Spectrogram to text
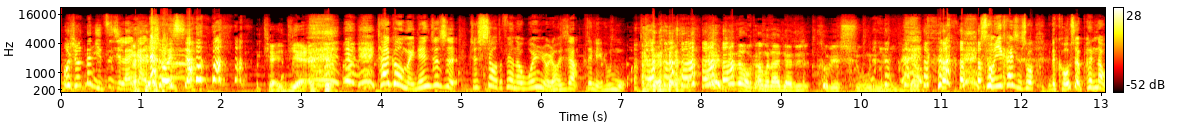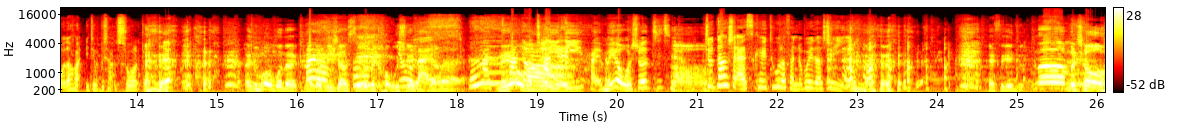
我说那你自己来感受一下。舔一舔，他跟我每天就是就笑得非常的温柔，然后就这样在脸上抹。真的，我看过他讲，就是特别淑女，你知道从一开始说你的口水喷到我的话，已经不想说了，就他就默默的揩到地上所有的口水。又来了，没有吧？这一滴还没有，我说之前就当是 S K two 了，反正味道是一样的。S K two 那么臭，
